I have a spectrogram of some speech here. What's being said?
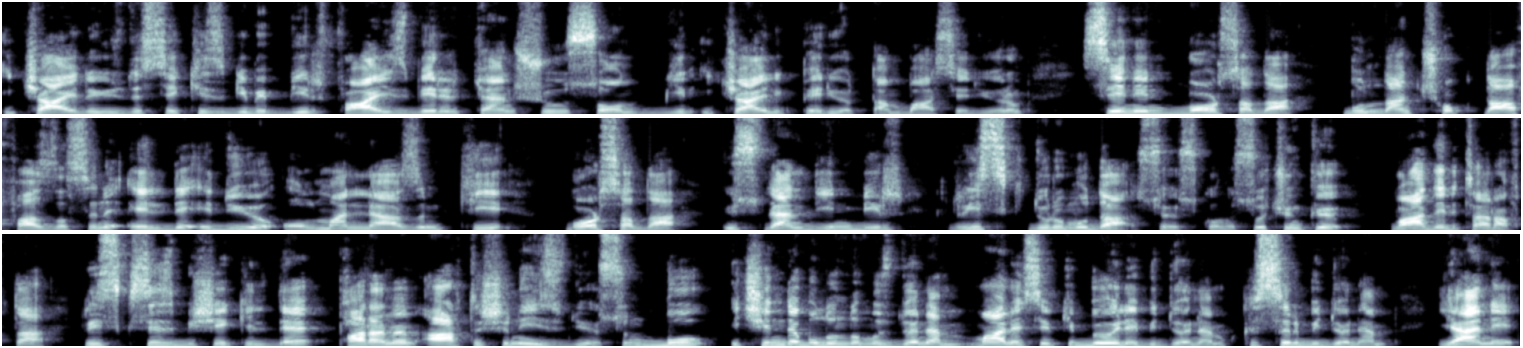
iki ayda %8 gibi bir faiz verirken şu son 1-2 aylık periyottan bahsediyorum. Senin borsada bundan çok daha fazlasını elde ediyor olman lazım ki borsada üstlendiğin bir risk durumu da söz konusu. Çünkü vadeli tarafta risksiz bir şekilde paranın artışını izliyorsun. Bu içinde bulunduğumuz dönem maalesef ki böyle bir dönem, kısır bir dönem. Yani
